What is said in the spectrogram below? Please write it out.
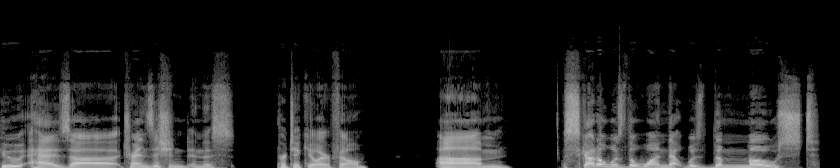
who has uh, transitioned in this particular film. Um, Scuttle was the one that was the most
